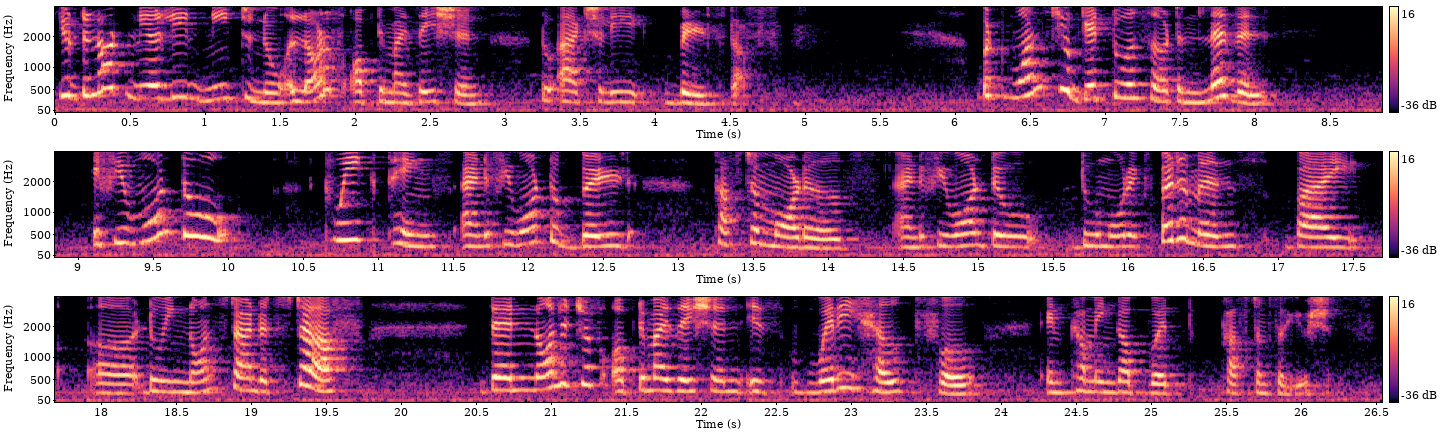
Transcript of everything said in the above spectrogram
you do not nearly need to know a lot of optimization to actually build stuff. But once you get to a certain level, if you want to tweak things and if you want to build custom models and if you want to do more experiments by uh, doing non-standard stuff, then knowledge of optimization is very helpful in coming up with custom solutions.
